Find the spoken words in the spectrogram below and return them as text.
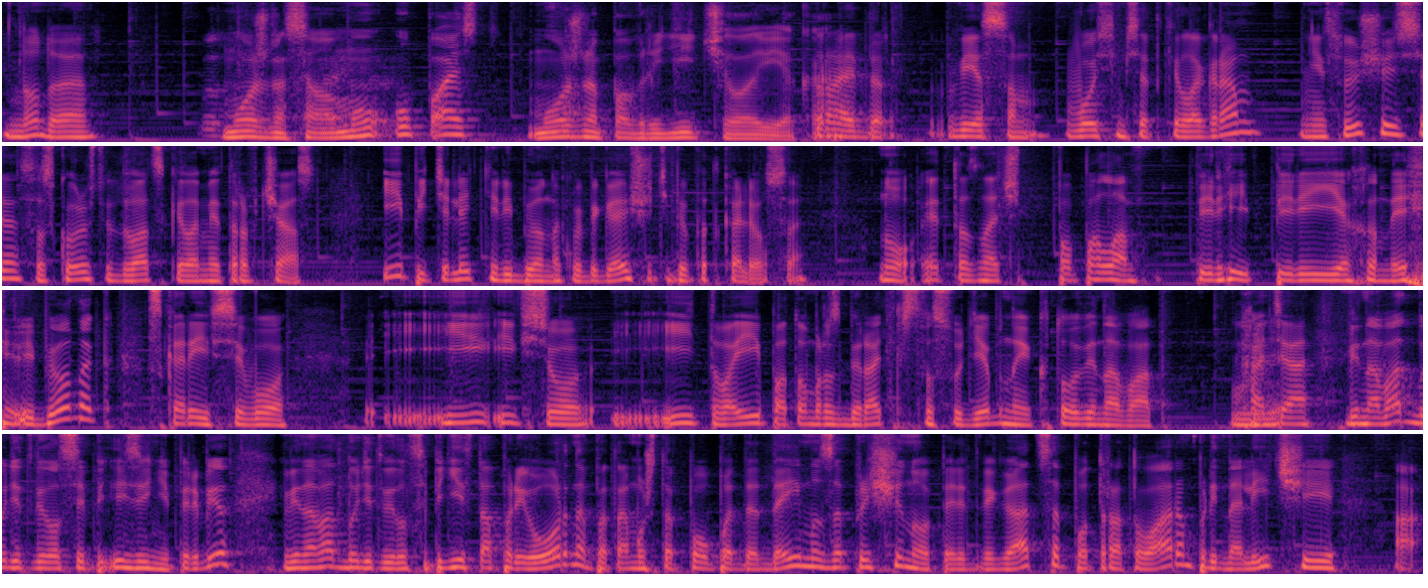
Ну да. Можно самому упасть, можно повредить человека. Райдер весом 80 килограмм, несущийся со скоростью 20 километров в час. И пятилетний ребенок, выбегающий тебе под колеса. Ну, это значит пополам пере- перееханный ребенок, скорее всего. И, и все. И, и твои потом разбирательства судебные, кто виноват. У меня- Хотя виноват будет велосипедист, извини, перебью, виноват будет велосипедист априорно, потому что по ПДД ему запрещено передвигаться по тротуарам при наличии... А,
